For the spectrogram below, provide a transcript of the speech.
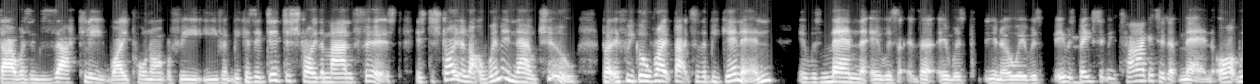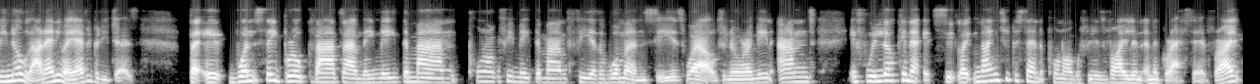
that was exactly why pornography even because it did destroy the man first it's destroyed a lot of women now too but if we go right back to the beginning it was men that it was that it was you know it was it was basically targeted at men or we know that anyway everybody does. But it, once they broke that down they made the man pornography made the man fear the woman see as well do you know what i mean? And if we're looking at it like 90% of pornography is violent and aggressive right?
